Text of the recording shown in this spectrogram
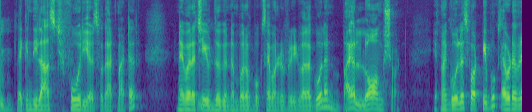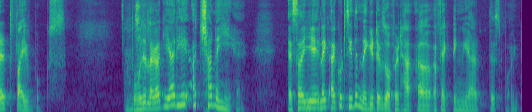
Like in the last four years for that matter never achieve the number of books I want to read वाला goal and by a long shot if my goal is forty books I would have read five books तो अच्छा। मुझे लगा कि यार ये अच्छा नहीं है। ऐसा ये like I could see the negative of it affecting me at this point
